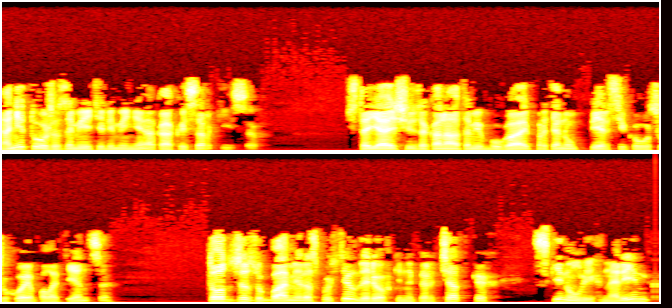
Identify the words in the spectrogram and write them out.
Они тоже заметили меня, как и Саркисов. Стоящий за канатами бугай протянул Персикову сухое полотенце. Тот же зубами распустил веревки на перчатках, скинул их на ринг,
